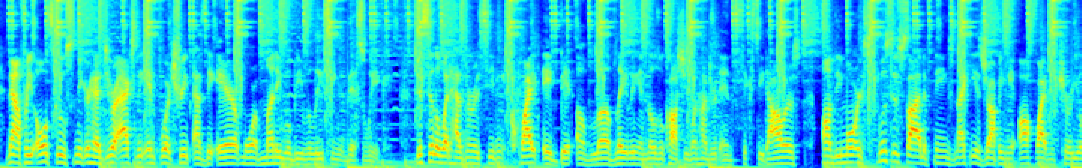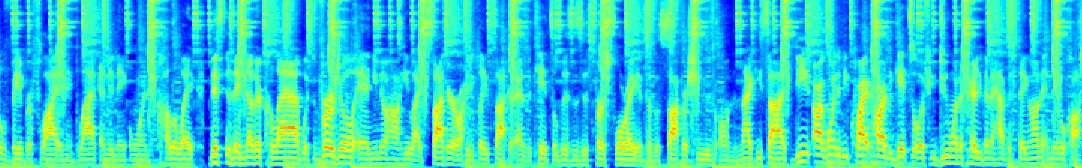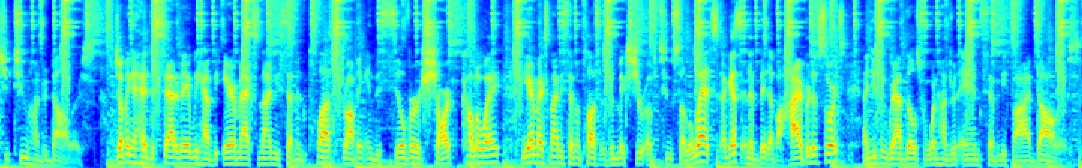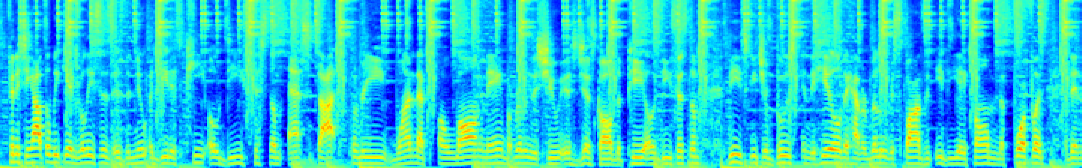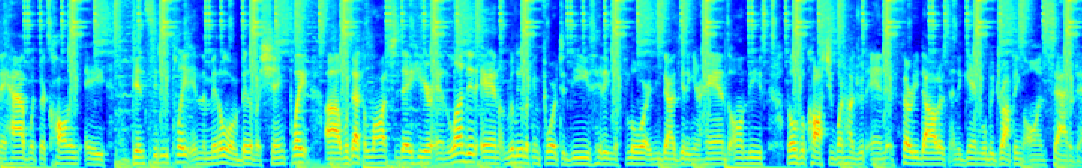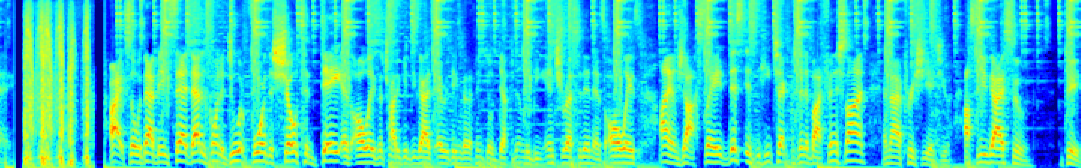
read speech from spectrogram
Now, for you old school sneakerheads, you are actually in for a treat as the Air More Money will be releasing this week. This silhouette has been receiving quite a bit of love lately, and those will cost you $160. On the more exclusive side of things, Nike is dropping the off-white Mercurial Vaporfly in a black and in a orange colorway. This is another collab with Virgil, and you know how he likes soccer or he played soccer as a kid, so this is his first foray into the soccer shoes on the Nike side. These are going to be quite hard to get, so if you do want a pair, you're gonna have to stay on it, and they will cost you $200. Jumping ahead to Saturday, we have the Air Max 97 Plus dropping in the silver shark colorway. The Air Max 97 Plus is a mixture of two silhouettes, I guess in a bit of a hybrid of sorts, and you can grab those for $175. Finishing out the weekend's releases is the new Adidas POD System S.31. That's a long name, but really the shoe is just called the POD System. These feature boost in the heel. They have a really responsive EVA foam in the forefoot, and then they have what they're calling a density plate in the middle or a bit of a shank plate. Uh, was at the launch today here in London and really looking forward to these hitting the floor and you guys getting your hands on these. Those will cost you $130 and again, we'll be dropping on Saturday. All right, so with that being said, that is going to do it for the show today. As always, I try to give you guys everything that I think you'll definitely be interested in. As always, I am Jacques Slade. This is the Heat Check presented by Finish Line, and I appreciate you. I'll see you guys soon. Peace.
